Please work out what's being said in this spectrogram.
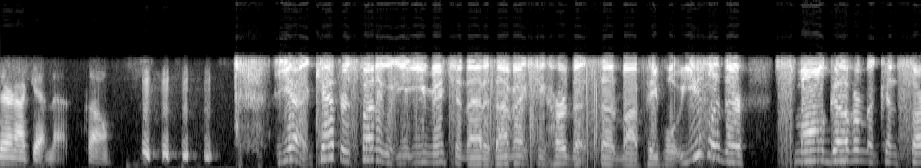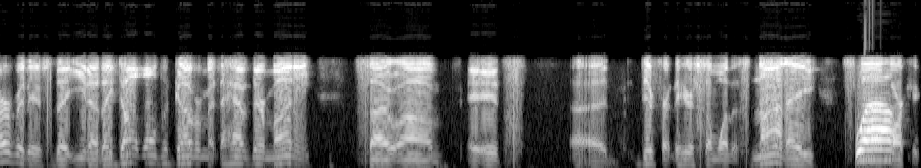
they're not getting it. So. Yeah, Catherine, it's funny you, you mentioned that. Is I've actually heard that said by people. Usually, they're small government conservatives that you know they don't want the government to have their money. So um, it's uh, different to hear someone that's not a small Well- market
